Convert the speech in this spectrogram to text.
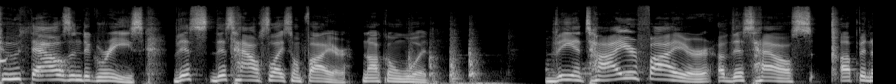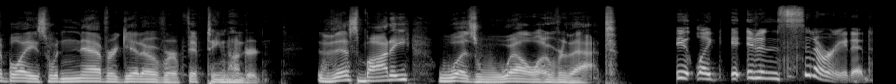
2000 degrees. This this house lights on fire. Knock on wood. The entire fire of this house up in a blaze would never get over 1500. This body was well over that. It like it, it incinerated,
